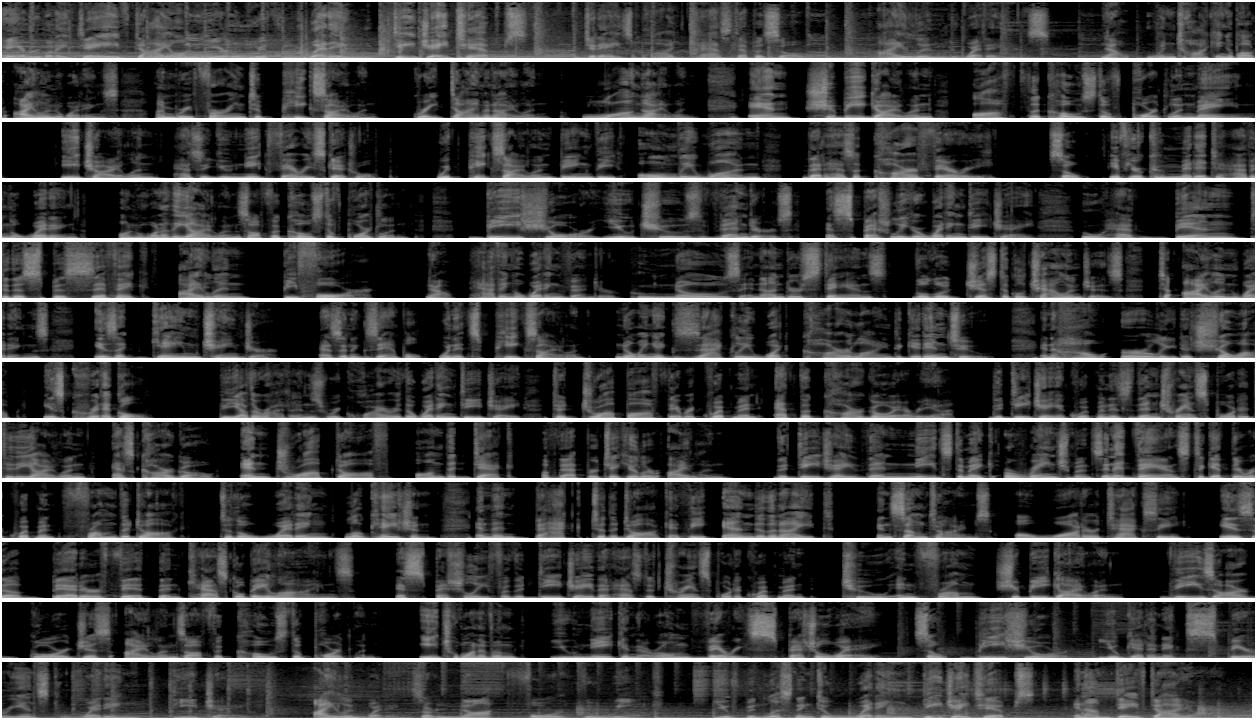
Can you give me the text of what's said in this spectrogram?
Hey everybody, Dave Dion here with Wedding DJ Tips. Today's podcast episode Island Weddings. Now, when talking about island weddings, I'm referring to Peaks Island, Great Diamond Island, Long Island, and Chebeague Island off the coast of Portland, Maine. Each island has a unique ferry schedule, with Peaks Island being the only one that has a car ferry. So, if you're committed to having a wedding on one of the islands off the coast of Portland, be sure you choose vendors, especially your wedding DJ, who have been to the specific island before. Now, having a wedding vendor who knows and understands the logistical challenges to island weddings is a game changer. As an example, when it's Peaks Island, knowing exactly what car line to get into and how early to show up is critical. The other islands require the wedding DJ to drop off their equipment at the cargo area. The DJ equipment is then transported to the island as cargo and dropped off on the deck of that particular island. The DJ then needs to make arrangements in advance to get their equipment from the dock to the wedding location and then back to the dock at the end of the night. And sometimes a water taxi is a better fit than Casco Bay Lines, especially for the DJ that has to transport equipment to and from Chebeague Island. These are gorgeous islands off the coast of Portland, each one of them unique in their own very special way. So be sure you get an experienced wedding DJ. Island weddings are not for the weak. You've been listening to Wedding DJ Tips, and I'm Dave Dion.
